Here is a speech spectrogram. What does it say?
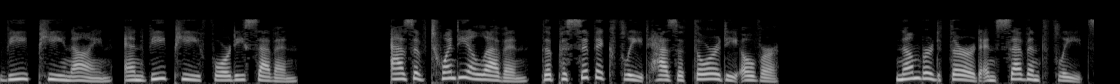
VP-9, and VP-47. As of 2011, the Pacific Fleet has authority over numbered 3rd and 7th Fleets.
